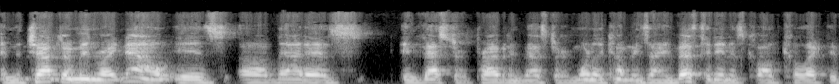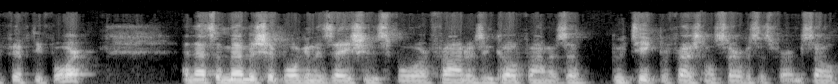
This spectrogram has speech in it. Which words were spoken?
And the chapter I'm in right now is uh, that as investor, private investor. And one of the companies I invested in is called Collective 54, and that's a membership organizations for founders and co-founders of boutique professional services firms. So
